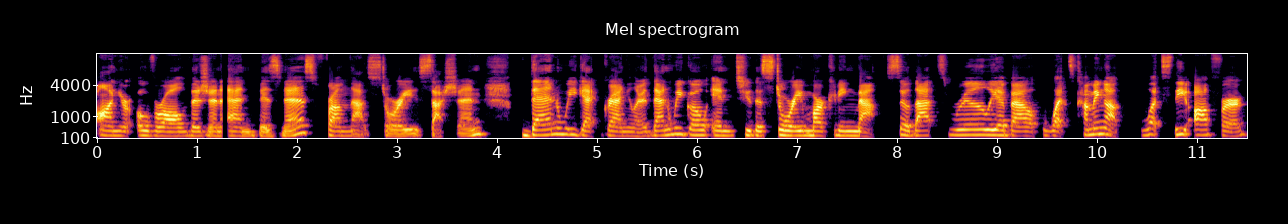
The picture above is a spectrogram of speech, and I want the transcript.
on your overall vision and business from that story session. Then we get granular. Then we go into the story marketing map. So that's really about what's coming up, what's the offer,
